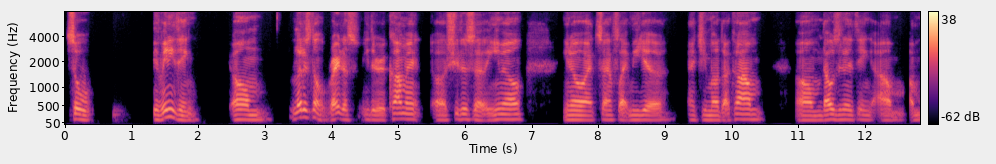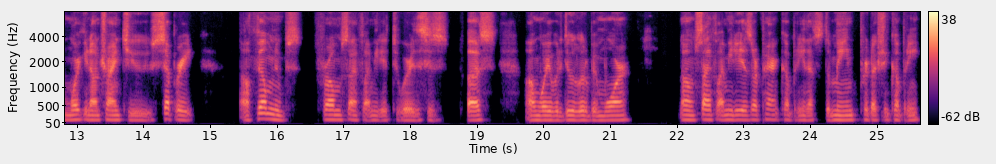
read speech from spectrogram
So if anything um let us know. Write us either a comment uh shoot us an email you know at silentflightmedia at gmail.com um that was another thing um i'm working on trying to separate uh film noobs from silent flight media to where this is us. Um we're able to do a little bit more. Um flight media is our parent company. That's the main production company.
